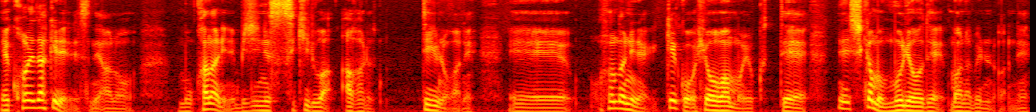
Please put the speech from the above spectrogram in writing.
えこれだけでですね、あの、もうかなりねビジネススキルは上がるっていうのがね、えー、本当にね結構評判も良くてでしかも無料で学べるのがね、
